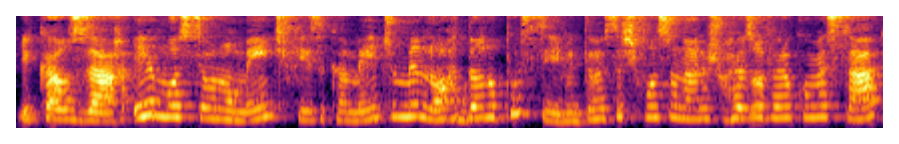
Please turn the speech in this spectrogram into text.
e, causar emocionalmente, fisicamente, o menor dano possível. Então, esses funcionários resolveram começar a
